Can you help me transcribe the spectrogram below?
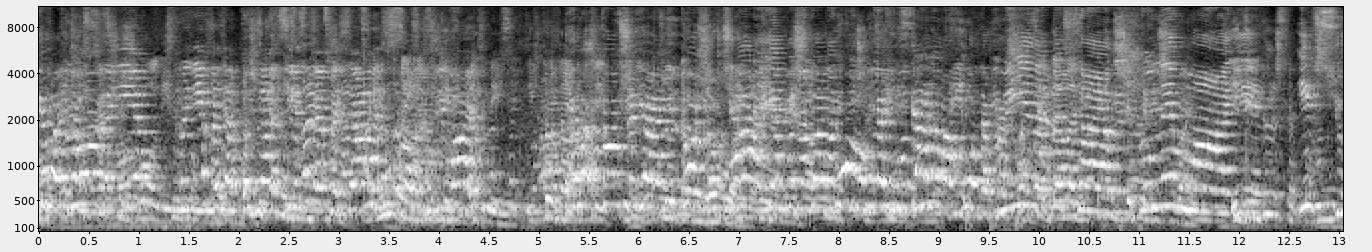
В стране хотят пожать сельское хозяйство, развивать. І хто Дело в дав том, что я не то, что вчера я пришла в школу, я 10 года прошла. Що немає, і все.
